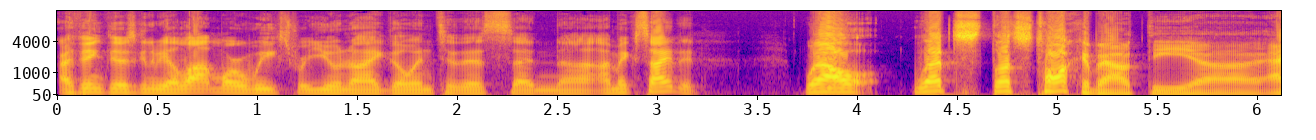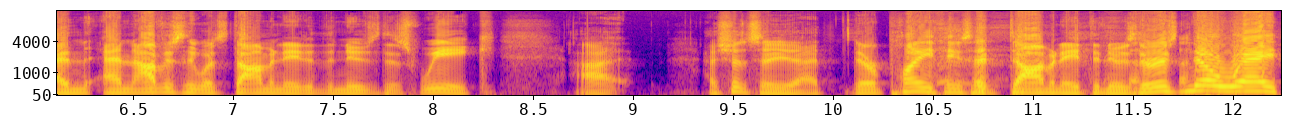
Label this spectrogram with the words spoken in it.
I think there's going to be a lot more weeks where you and I go into this, and uh, I'm excited. Well, let's let's talk about the uh, and and obviously what's dominated the news this week. Uh, I should say that there are plenty of things that dominate the news. There is no way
